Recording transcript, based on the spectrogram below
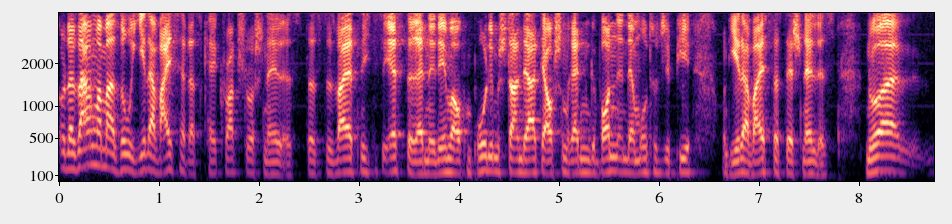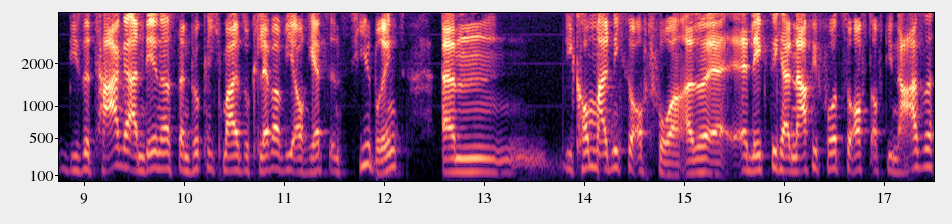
oder sagen wir mal so, jeder weiß ja, dass Cal Crutchlow schnell ist. Das, das war jetzt nicht das erste Rennen, in dem er auf dem Podium stand. Der hat ja auch schon Rennen gewonnen in der MotoGP und jeder weiß, dass der schnell ist. Nur diese Tage, an denen er es dann wirklich mal so clever wie auch jetzt ins Ziel bringt, ähm, die kommen halt nicht so oft vor. Also er, er, legt sich halt nach wie vor zu oft auf die Nase.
